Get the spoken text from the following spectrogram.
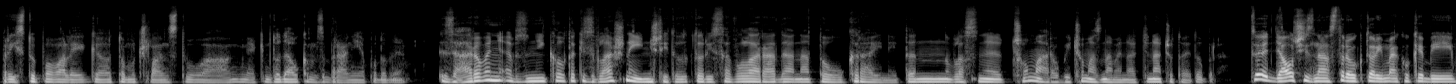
pristupovali k tomu členstvu a nejakým dodávkom zbraní a podobne. Zároveň vznikol taký zvláštny inštitút, ktorý sa volá Rada NATO Ukrajiny. Ten vlastne čo má robiť, čo má znamenať, na čo to je dobré? To je ďalší z nástrojov, ktorým ako keby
